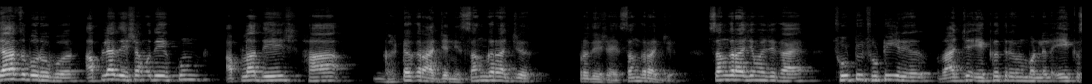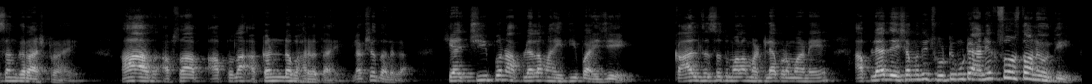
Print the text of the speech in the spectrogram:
त्याचबरोबर आपल्या देशामध्ये एकूण आपला देश हा घटक राज्यांनी संघराज्य प्रदेश आहे संघराज्य. संघराज्य म्हणजे काय? छोटी छोटी राज्य एकत्र येऊन बनलेलं एक संघ राष्ट्र आहे. हा असा आपला अखंड भारत आहे. लक्षात आलं का? ह्याची पण आपल्याला माहिती पाहिजे. काल जसं तुम्हाला म्हटल्याप्रमाणे आपल्या देशामध्ये छोटी मोठी अनेक संस्थाने होती.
